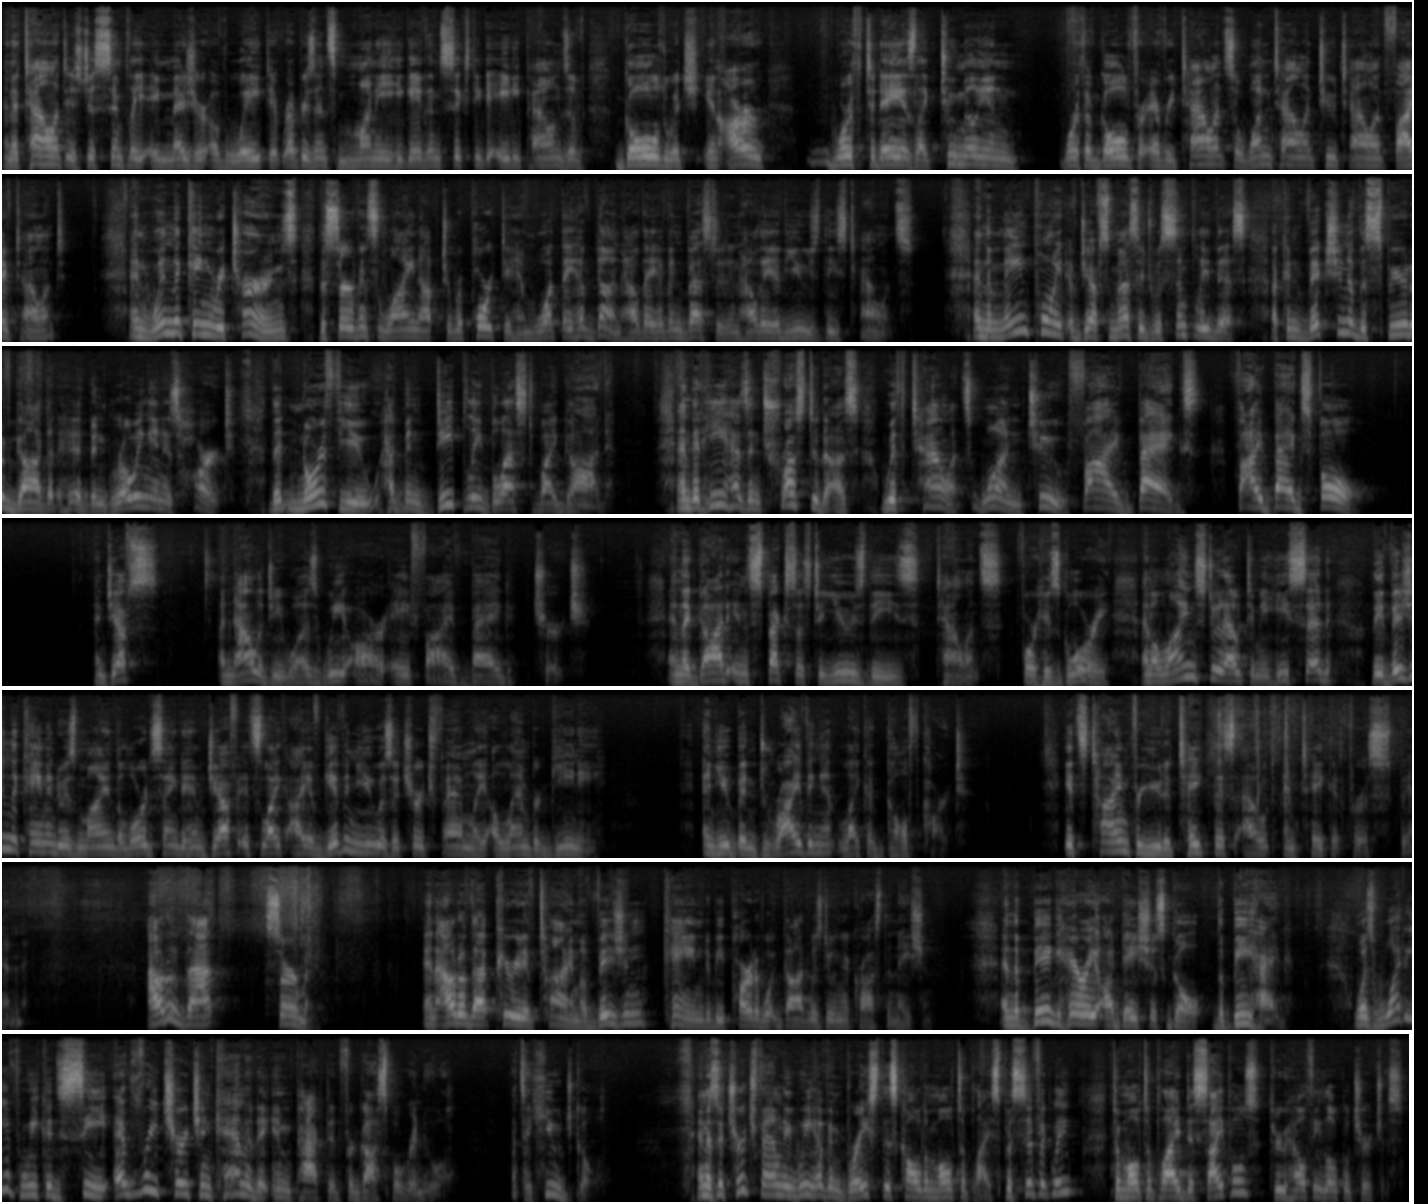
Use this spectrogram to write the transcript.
And a talent is just simply a measure of weight. It represents money. He gave them 60 to 80 pounds of gold, which in our worth today is like 2 million worth of gold for every talent. So one talent, two talent, five talent. And when the king returns, the servants line up to report to him what they have done, how they have invested, and how they have used these talents. And the main point of Jeff's message was simply this a conviction of the Spirit of God that had been growing in his heart, that Northview had been deeply blessed by God, and that he has entrusted us with talents one, two, five bags, five bags full. And Jeff's analogy was we are a five bag church, and that God inspects us to use these talents for his glory. And a line stood out to me. He said, the vision that came into his mind, the Lord saying to him, Jeff, it's like I have given you as a church family a Lamborghini, and you've been driving it like a golf cart. It's time for you to take this out and take it for a spin. Out of that sermon and out of that period of time, a vision came to be part of what God was doing across the nation. And the big, hairy, audacious goal, the BHAG, was what if we could see every church in Canada impacted for gospel renewal? That's a huge goal. And as a church family, we have embraced this call to multiply, specifically to multiply disciples through healthy local churches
